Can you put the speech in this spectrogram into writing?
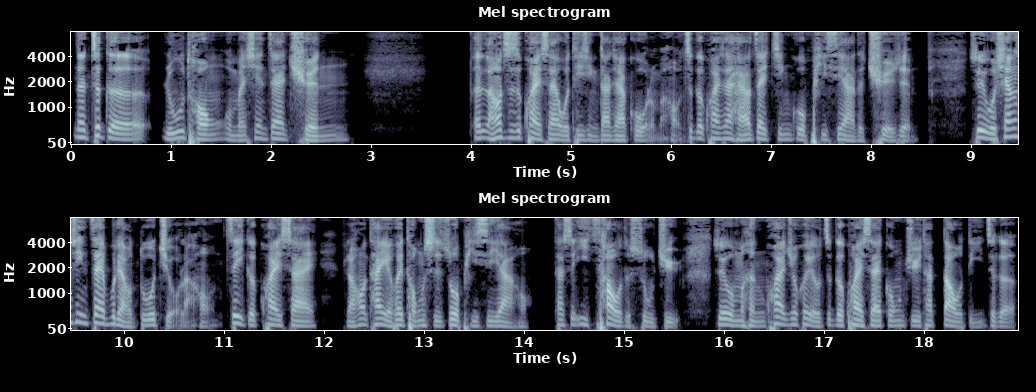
那这个如同我们现在全，呃，然后这是快筛，我提醒大家过了嘛，吼，这个快筛还要再经过 PCR 的确认，所以我相信再不了多久了，吼，这个快筛，然后它也会同时做 PCR，吼，它是一套的数据，所以我们很快就会有这个快筛工具，它到底这个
